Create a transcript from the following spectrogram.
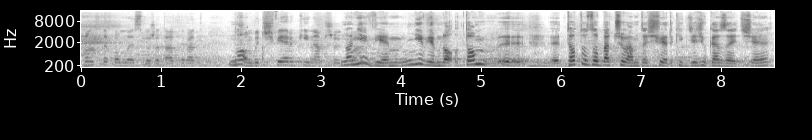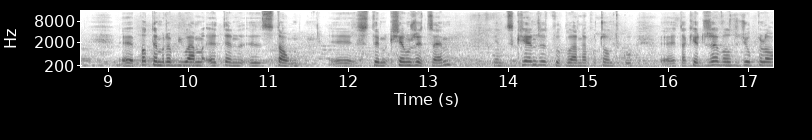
Skąd te pomysły, że to akurat No- muszą być świerki na przykład? No nie wiem, nie wiem. No, to, y, y, to to zobaczyłam te świerki gdzieś w gazecie. Y, Potem robiłam ten z tą, z tym księżycem. Więc księżyc tu była na początku takie drzewo z dziuplą.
